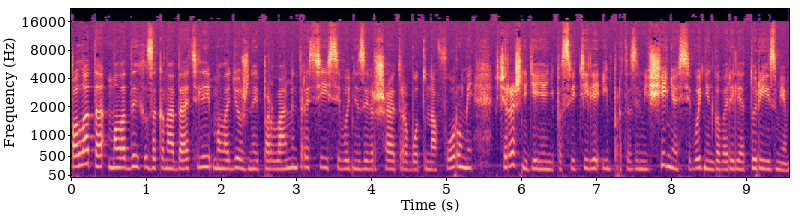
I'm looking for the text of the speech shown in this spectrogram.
Палата молодых законодателей, молодежный парламент России сегодня завершают работу на форуме. Вчерашний день они посвятили импортозамещению, а сегодня говорили о туризме.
